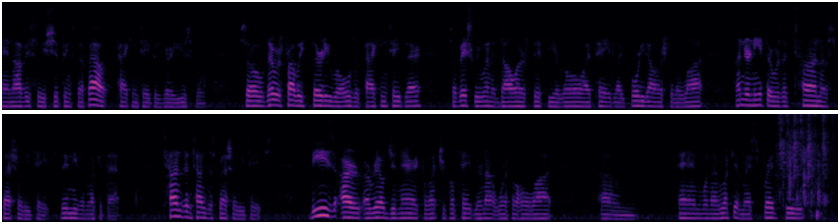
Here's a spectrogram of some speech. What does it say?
and obviously shipping stuff out, packing tape is very useful. So there was probably 30 rolls of packing tape there. So I basically went a dollar fifty a roll. I paid like forty dollars for the lot. Underneath there was a ton of specialty tapes. Didn't even look at that. Tons and tons of specialty tapes. These are a real generic electrical tape. They're not worth a whole lot. Um, and when I look at my spreadsheet,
